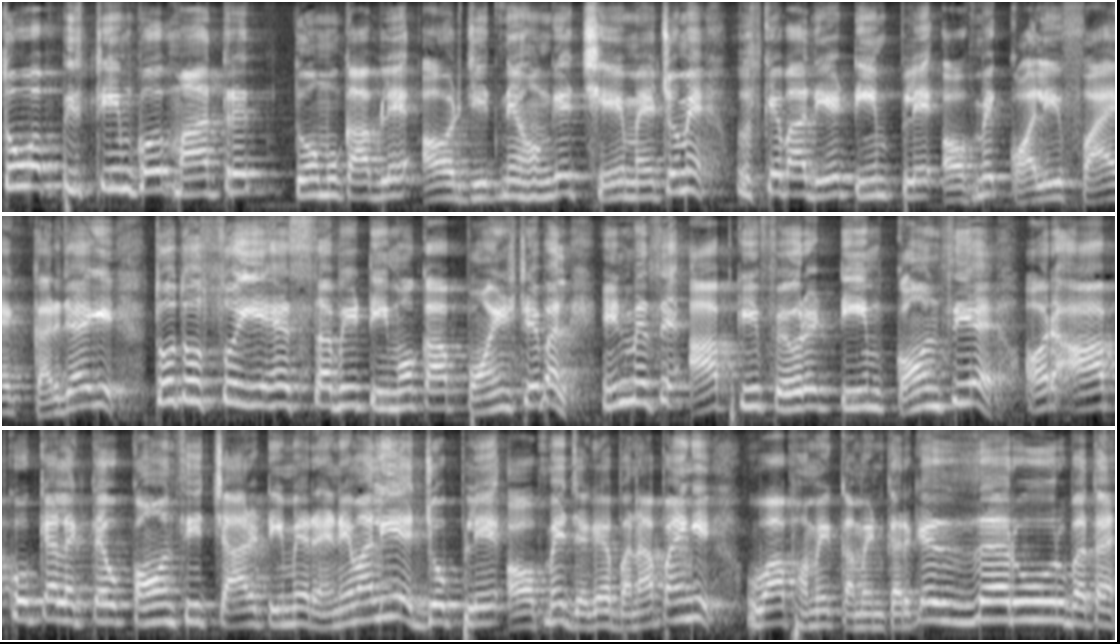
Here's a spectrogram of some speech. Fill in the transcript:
तो वो इस टीम को मात्र दो मुकाबले और जीतने होंगे छः मैचों में। उसके बाद ये टीम प्ले ऑफ़ में क्वालिफाई कर जाएगी। तो दोस्तों, ये है सभी टीमों का पॉइंट टेबल। इनमें से आपकी फेवरेट टीम कौन सी है और आपको क्या लगता है वो कौन सी चार टीमें रहने वाली है जो प्ले ऑफ़ में जगह बना पाएँगी? वो आप हमें कमेंट करके ज़रूर बताएँ।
